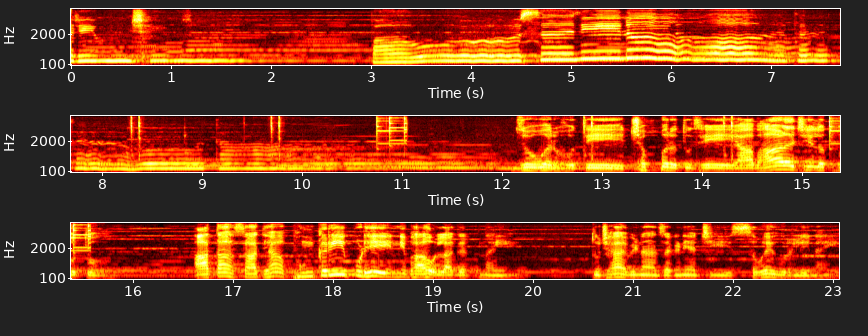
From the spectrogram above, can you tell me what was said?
रिमझिम पाऊसने नादत होता। जोवर होते छप्पर तुझे आभाळ झेलत होतो। आता साध्या फुंकरी पुढे निभाव लागत नाही। तुझ्या विना जगण्याची सवय उरली नाही।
